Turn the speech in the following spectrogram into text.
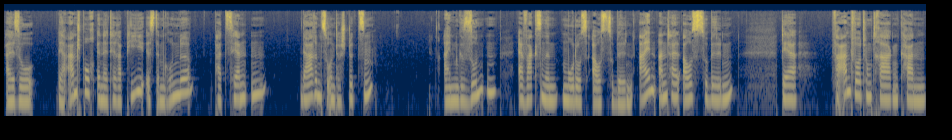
Also der Anspruch in der Therapie ist im Grunde, Patienten darin zu unterstützen, einen gesunden, erwachsenen Modus auszubilden. Einen Anteil auszubilden, der Verantwortung tragen kann,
